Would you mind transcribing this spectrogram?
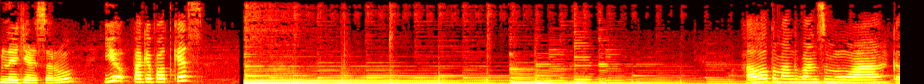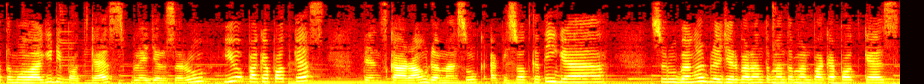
Belajar seru? Yuk pakai podcast. Halo teman-teman semua, ketemu lagi di podcast Belajar Seru, yuk pakai podcast. Dan sekarang udah masuk episode ketiga. Seru banget belajar bareng teman-teman pakai podcast.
